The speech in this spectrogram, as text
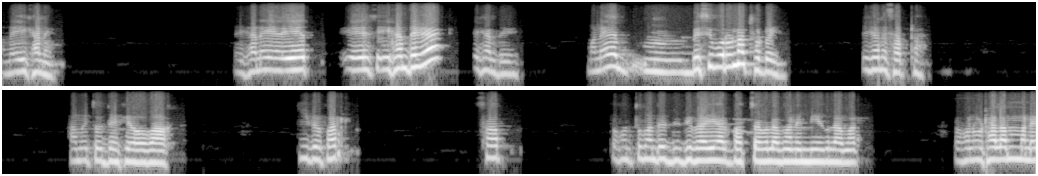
মানে এইখানে। এখানে এখান থেকে এখান থেকে। মানে বেশি বড় না, ছোটই, এখানে সাপটা। আমি তো দেখে অবাক। কি ব্যাপার? সাপ তখন তোমাদের দিদিভাই আর বাচ্চাগুলা মানে মেয়েগুলো আমার, তখন উঠালাম মানে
